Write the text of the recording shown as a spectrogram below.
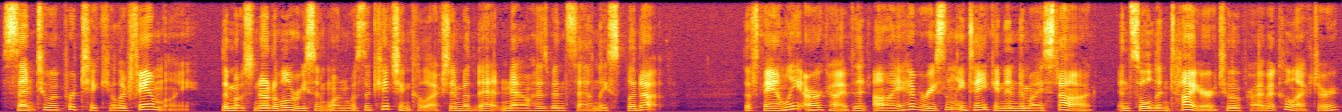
sent to a particular family. The most notable recent one was the Kitchin collection, but that now has been sadly split up. The family archive that I have recently taken into my stock and sold entire to a private collector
